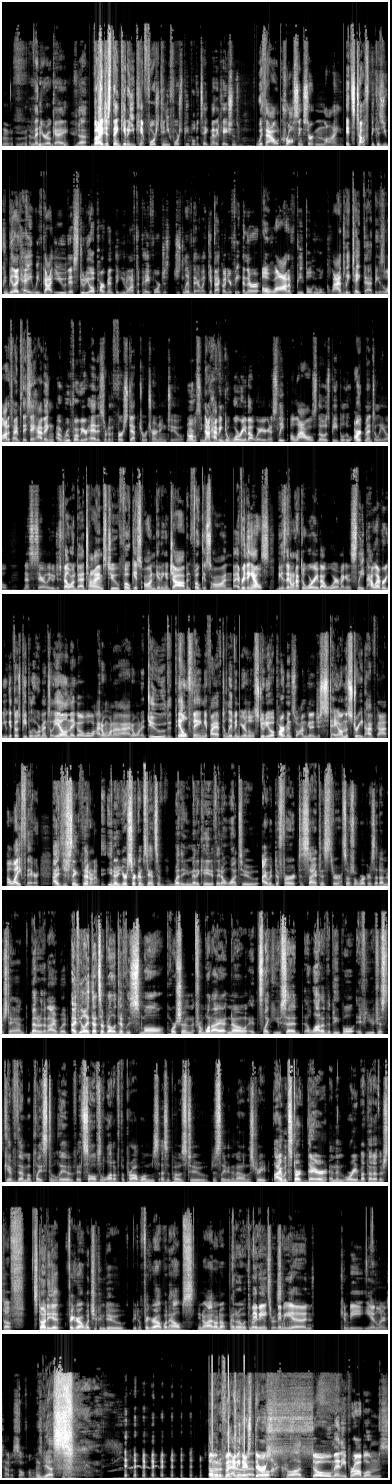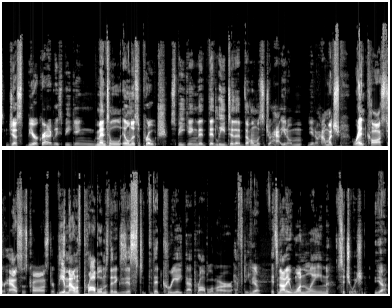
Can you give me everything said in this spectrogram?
and then you're okay. yeah But I just think, you know, you can't force can you force people to take medications without crossing certain lines? It's tough because you can be like, "Hey, we've got you this studio apartment that you don't have to pay for. Just just live there. Like get back on your feet." And there are a lot of people who will gladly take that because a lot of times they say having a roof over your head is sort of the first step to returning to normalcy. Not having to worry about where you're going to sleep allows those people who aren't mentally ill necessarily who just fell on bad times to focus on getting a job and focus on everything else because they don't have to worry about where am I going to sleep. However, you get those people who are mentally ill and they go, "Well, I don't want to I don't want to do the pill thing if I have to live in your little studio apartment, so I'm going to just stay on the street. I've got a life there." I just think that I don't know. You know, your circumstance of whether you medicate if they don't want to, I would defer to scientists or social workers that understand better than I would. I feel like that's a relatively small portion. From what I know, it's like you said, a lot of the people, if you just give them a place to live, it solves a lot of the problems as opposed to just leaving them out on the street. I would start there and then worry about that other stuff. Study it, figure out what you can do, you know, figure out what helps. You know, I don't know. I don't know what the right maybe answer is. maybe uh can be Ian learns how to solve homelessness. yes. I'm gonna But I mean, there's that. there are oh, God. so many problems, just bureaucratically speaking, mental illness approach speaking, that that lead to the the homeless situation. How, you know, you know how much rent costs or houses cost, or the amount of problems that exist that create that problem are hefty. Yeah. It's not a one lane situation. Yeah.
